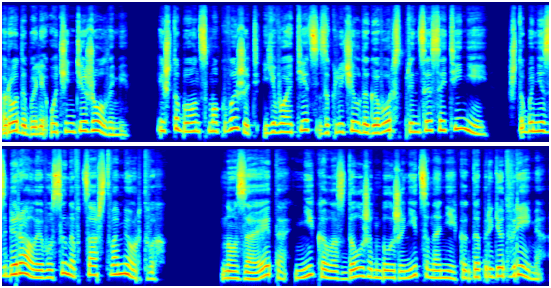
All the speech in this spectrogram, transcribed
роды были очень тяжелыми, и чтобы он смог выжить, его отец заключил договор с принцессой Теней, чтобы не забирала его сына в царство мертвых. Но за это Николас должен был жениться на ней, когда придет время.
